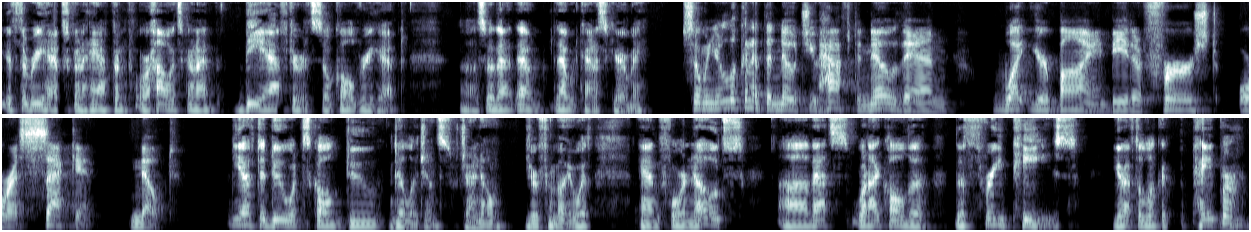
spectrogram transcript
if the rehab's going to happen or how it's going to be after it's so-called rehab. Uh, so that, that, that would kind of scare me. So when you're looking at the notes, you have to know then what you're buying, be it a first or a second note. You have to do what's called due diligence, which I know you're familiar with. And for notes, uh, that's what I call the, the three P's. You have to look at the paper,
